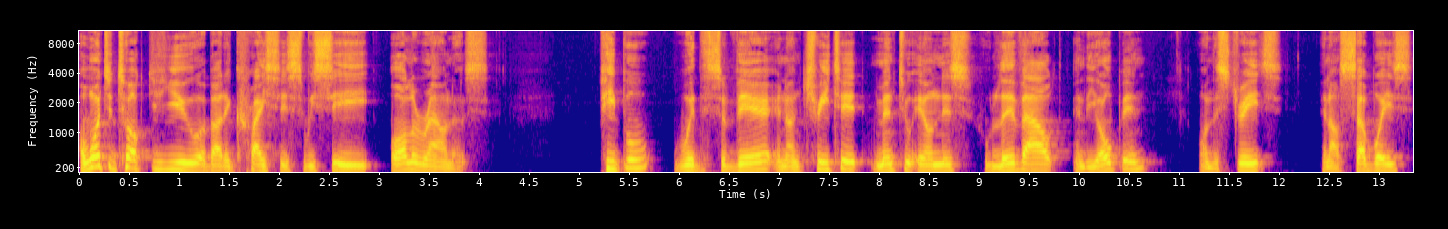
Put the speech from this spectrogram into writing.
I want to talk to you about a crisis we see all around us. People with severe and untreated mental illness who live out in the open, on the streets, in our subways,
